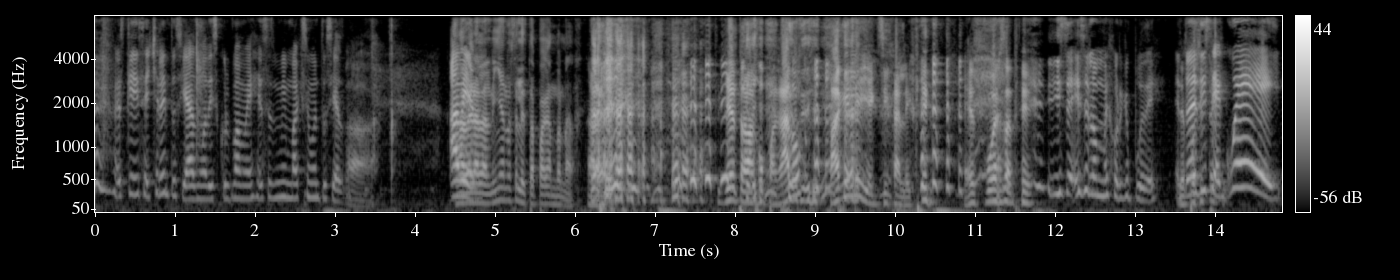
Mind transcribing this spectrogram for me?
es que dice, echa el entusiasmo, discúlpame, ese es mi máximo entusiasmo. ah, A, A, ver, ver, a la niña no se le está pagando nada. ¿Quiere trabajo pagado? Páguele y exíjale. que Esfuérzate. hice, hice lo mejor que pude. Entonces Deposita dice, aquí. güey,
